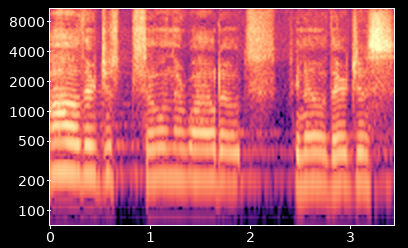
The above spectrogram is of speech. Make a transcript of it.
Oh, they're just sowing their wild oats. You know, they're just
